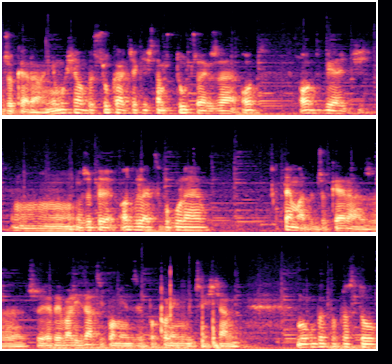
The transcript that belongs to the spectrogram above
Jokera. Nie musiałby szukać jakichś tam sztuczek, że od, odwiedź, mm, żeby odwlec w ogóle temat Jokera, że, czy rywalizacji pomiędzy kolejnymi częściami. Mógłby po prostu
